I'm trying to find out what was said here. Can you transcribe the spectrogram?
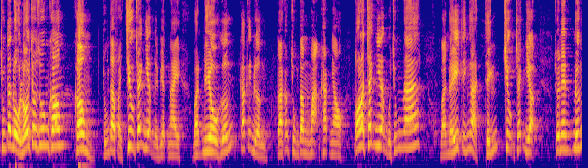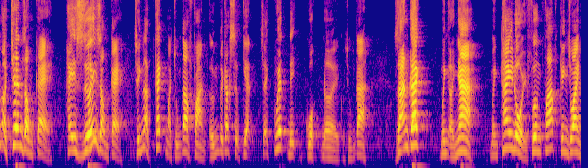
Chúng ta đổ lỗi cho zoom không? Không. Chúng ta phải chịu trách nhiệm về việc này và điều hướng các cái đường và các trung tâm mạng khác nhau. Đó là trách nhiệm của chúng ta. Và đấy chính là chính chịu trách nhiệm. Cho nên đứng ở trên dòng kẻ hay dưới dòng kẻ chính là cách mà chúng ta phản ứng với các sự kiện sẽ quyết định cuộc đời của chúng ta. Giãn cách mình ở nhà, mình thay đổi phương pháp kinh doanh,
